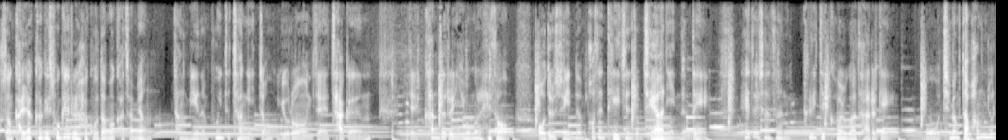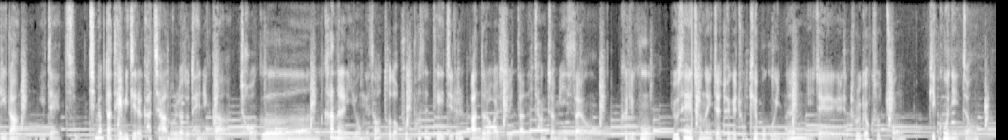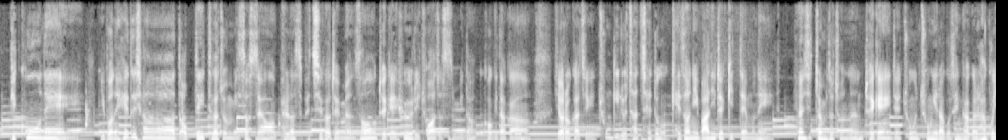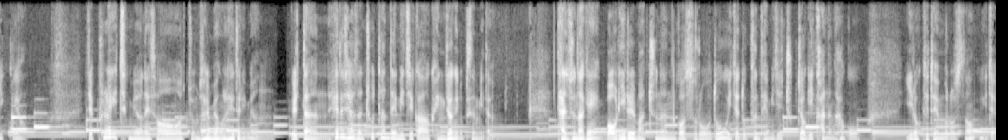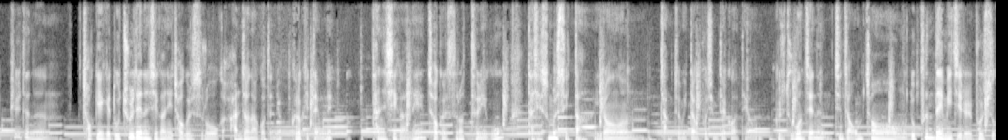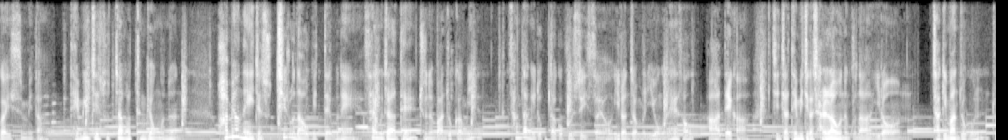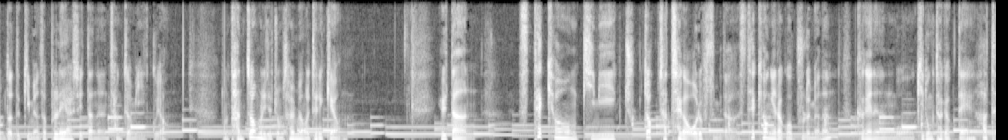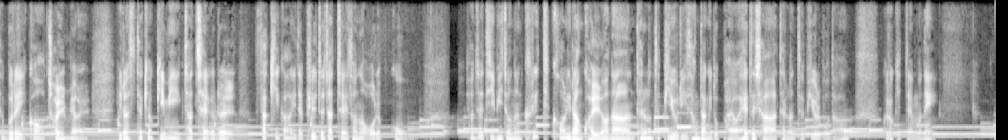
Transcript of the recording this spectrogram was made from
우선 간략하게 소개를 하고 넘어가자면 장비에는 포인트 창이 있죠. 이런 이제 작은 이제 칸들을 이용을 해서 얻을 수 있는 퍼센테이지는 좀 제한이 있는데 헤드샷은 크리티컬과 다르게 뭐 치명타 확률이랑 이제 치- 치명타 데미지를 같이 안 올려도 되니까 적은 칸을 이용해서 더 높은 퍼센테이지를 만들어갈 수 있다는 장점이 있어요. 그리고 요새 저는 이제 되게 좋게 보고 있는 이제 돌격소총 비콘이 있죠. 비콘에 이번에 헤드샷 업데이트가 좀 있었어요. 밸런스 패치가 되면서 되게 효율이 좋아졌습니다. 거기다가 여러 가지 총기류 자체도 개선이 많이 됐기 때문에 현 시점에서 저는 되게 이제 좋은 총이라고 생각을 하고 있고요. 이제 플레이 측면에서 좀 설명을 해드리면 일단 헤드샷은 초탄 데미지가 굉장히 높습니다. 단순하게 머리를 맞추는 것으로도 이제 높은 데미지 축적이 가능하고 이렇게 됨으로써 이제 필드는 적에게 노출되는 시간이 적을수록 안전하거든요. 그렇기 때문에 단시간에 적을 쓰러뜨리고 다시 숨을 수 있다. 이런 장점이 있다고 보시면 될 것 같아요. 그리고 두 번째는 진짜 엄청 높은 데미지를 볼 수가 있습니다. 데미지 숫자 같은 경우는 화면에 이제 수치로 나오기 때문에 사용자한테 주는 만족감이 상당히 높다고 볼 수 있어요. 이런 점을 이용을 해서 아 내가 진짜 데미지가 잘 나오는구나 이런 자기 만족을 좀 더 느끼면서 플레이할 수 있다는 장점이 있고요. 좀 단점을 이제 좀 설명을 드릴게요. 일단 스택형 기믹 축적 자체가 어렵습니다. 스택형이라고 부르면은 크게는 뭐 기동 타격대, 하트 브레이커, 절멸 이런 스택형 기믹 자체를 쌓기가 이제 필드 자체에서는 어렵고 현재 디비전은 크리티컬이랑 관련한 탤런트 비율이 상당히 높아요. 헤드샷 탤런트 비율보다 그렇기 때문에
